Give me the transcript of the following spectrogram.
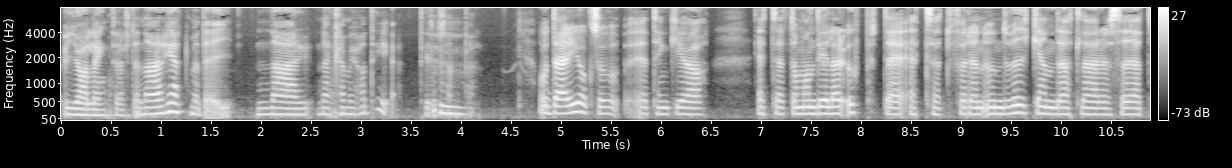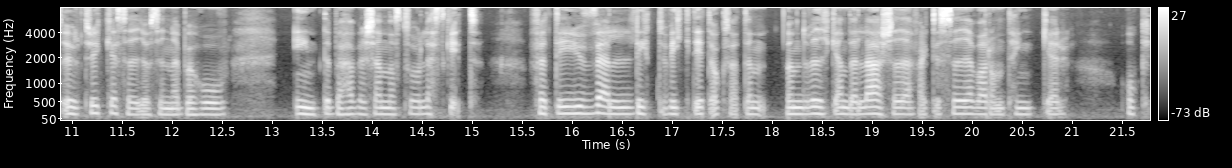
och jag längtar efter närhet med dig. När, när kan vi ha det till mm. exempel? Mm. Och där är också, eh, tänker jag, ett sätt om man delar upp det, ett sätt för den undvikande att lära sig att uttrycka sig och sina behov inte behöver kännas så läskigt. För att det är ju väldigt viktigt också att den undvikande lär sig att faktiskt säga vad de tänker och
